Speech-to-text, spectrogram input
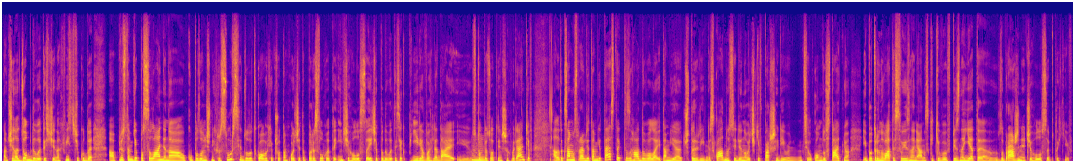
Там чи на дзьоб дивитись, чи на хвіст, чи куди. А плюс там є посилання на купу зовнішніх ресурсів додаткових, якщо там хочете переслухати інші голоси, чи подивитися, як пір'я виглядає, і 100-500 інших варіантів. Але так само справді там є тести, як ти згадувала, і там є чотири рівні складності для новачків. Перший рівень цілком достатньо і потренувати свої знання, наскільки ви впізнаєте зображення чи голоси птахів.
